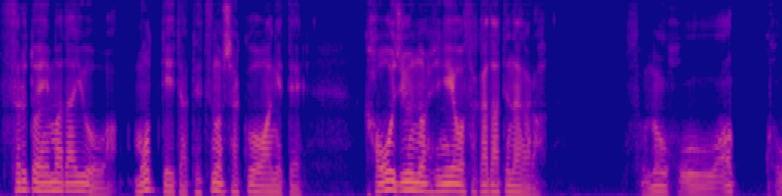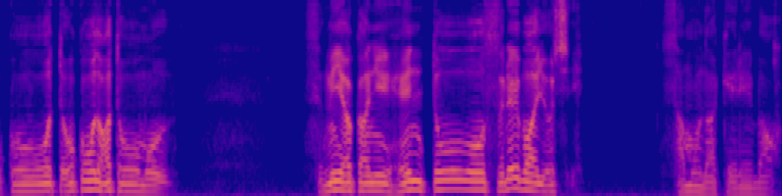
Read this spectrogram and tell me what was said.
すると閻魔大王は持っていた鉄の尺を上げて顔中のひげを逆立てながら「その方はここをどこだと思う速やかに返答をすればよしさもなければ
